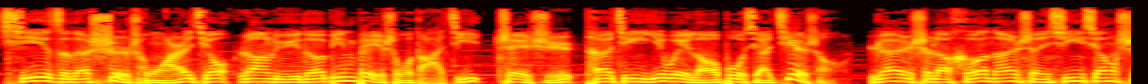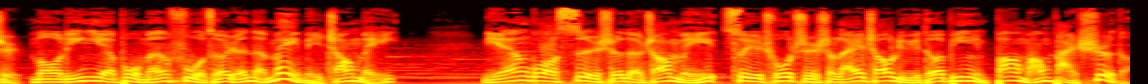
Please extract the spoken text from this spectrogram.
妻子的恃宠而骄，让吕德斌备受打击。这时，他经一位老部下介绍，认识了河南省新乡市某林业部门负责人的妹妹张梅。年过四十的张梅，最初只是来找吕德斌帮忙办事的。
